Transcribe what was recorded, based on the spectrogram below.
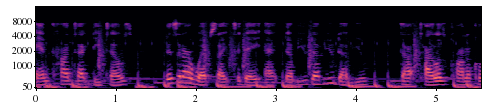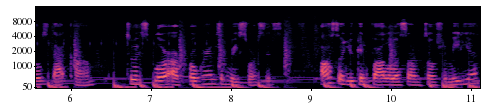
and contact details, visit our website today at www.tylaschronicles.com to explore our programs and resources. Also, you can follow us on social media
